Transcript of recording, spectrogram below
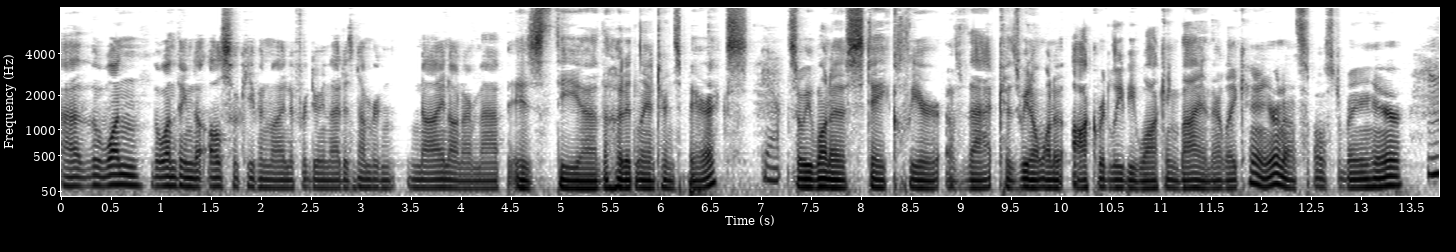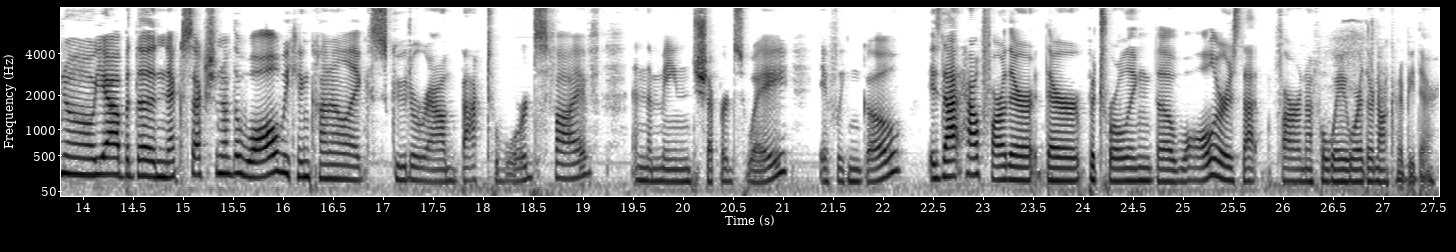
Uh, the one the one thing to also keep in mind if we're doing that is number nine on our map is the uh, the hooded lanterns barracks. Yeah. So we want to stay clear of that because we don't want to awkwardly be walking by and they're like, "Hey, you're not supposed to be here." No, yeah, but the next section of the wall we can kind of like scoot around back towards five and the main Shepherd's Way if we can go. Is that how far they're they're patrolling the wall, or is that far enough away where they're not going to be there?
